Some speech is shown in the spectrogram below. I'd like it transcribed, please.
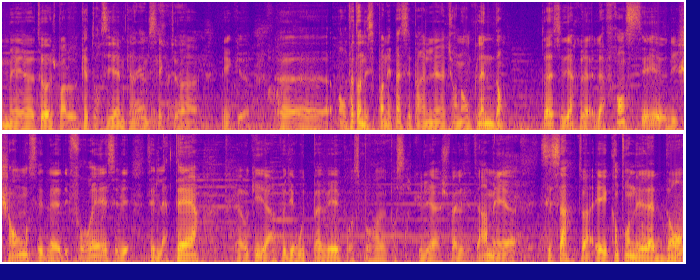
mais toi, je parle au 14e, 15e siècle, tu vois, et que, en fait, on n'est pas séparé de la nature, on est en plein dedans. C'est-à-dire que la, la France, c'est des champs, c'est de des forêts, c'est de la terre. Ok, il y a un peu des routes pavées pour, pour, pour circuler à cheval, etc. Mais euh, c'est ça. Tu vois. Et quand on est là-dedans,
